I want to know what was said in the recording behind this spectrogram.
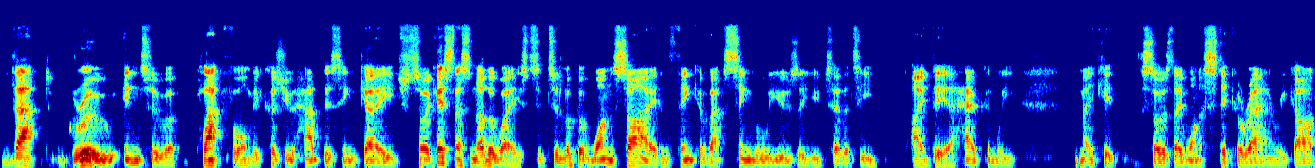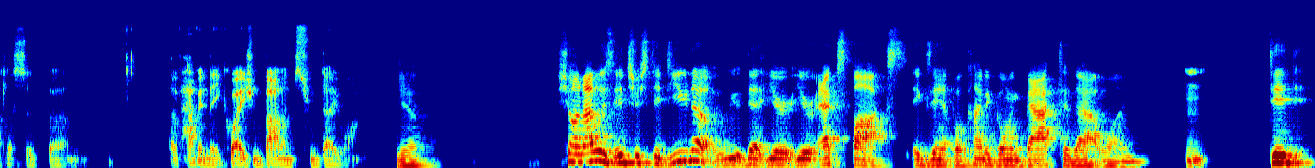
that grew into a platform because you had this engaged so i guess that's another way is to, to look at one side and think of that single user utility idea. How can we make it so as they want to stick around regardless of um, of having the equation balanced from day one yeah Sean, I was interested. Do you know that your your Xbox example, kind of going back to that one, mm. did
